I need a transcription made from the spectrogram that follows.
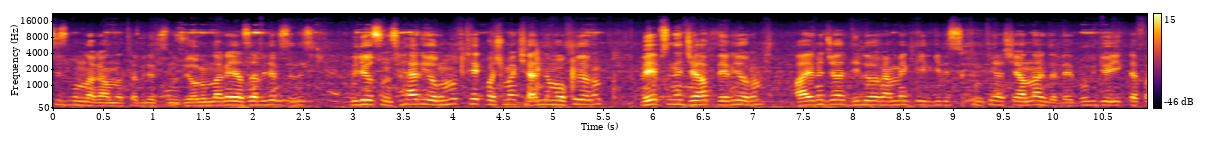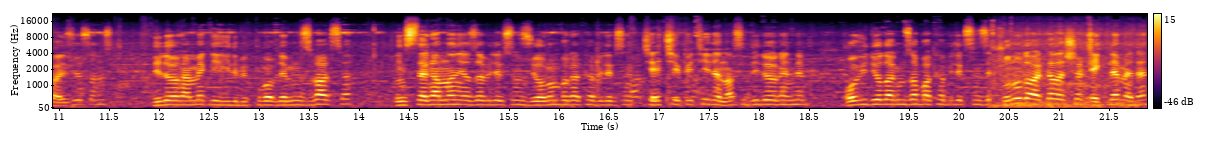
siz bunları anlatabilirsiniz. Yorumlara yazabilirsiniz. Biliyorsunuz her yorumu tek başıma kendim okuyorum ve hepsine cevap veriyorum. Ayrıca dil öğrenmekle ilgili sıkıntı yaşayanlar da ve bu videoyu ilk defa izliyorsanız dil öğrenmekle ilgili bir probleminiz varsa Instagram'dan yazabilirsiniz, yorum bırakabilirsiniz. ChatGPT ile nasıl dil öğrenilir? O videolarımıza bakabilirsiniz. Şunu da arkadaşlar eklemeden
